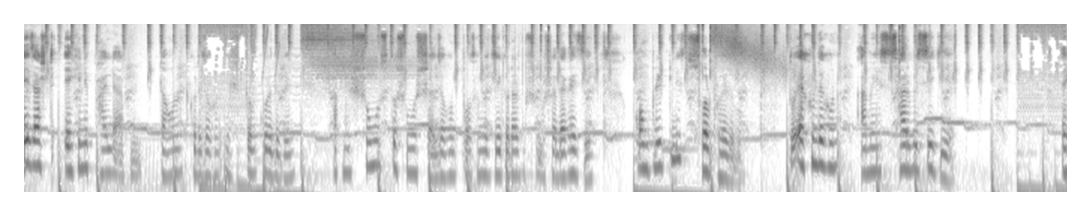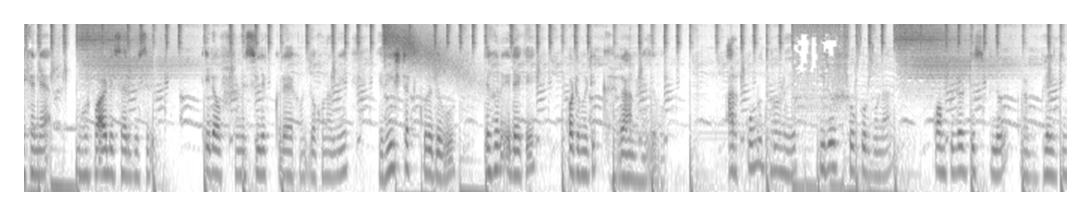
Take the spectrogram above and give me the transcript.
এই জাস্ট এখানে ফাইলটা আপনি ডাউনলোড করে যখন ইনস্টল করে দেবেন, আপনি সমস্ত সমস্যা যখন প্রথমে যে কটার সমস্যা দেখাইছি কমপ্লিটলি সলভ হয়ে যাবে। তো এখন দেখুন, আমি সার্ভিসে গিয়ে এখানে মোর পার্টি সার্ভিসের এটা অপশনে সিলেক্ট করে এখন যখন আমি রিস্টার্ট করে দেব, দেখুন এটাকে অটোমেটিক রান হয়ে যাব। আর কোনো ধরনের ইরোর শো করব না। কম্পিউটার ডিসপ্লেও ব্ল্যাঙ্কিং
